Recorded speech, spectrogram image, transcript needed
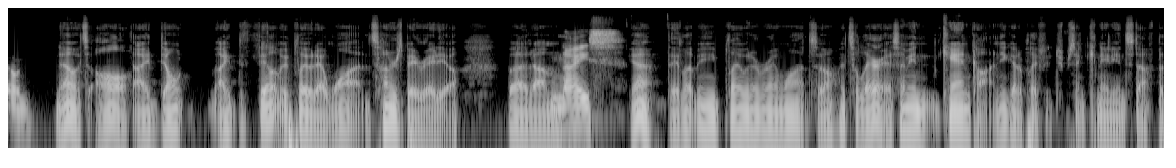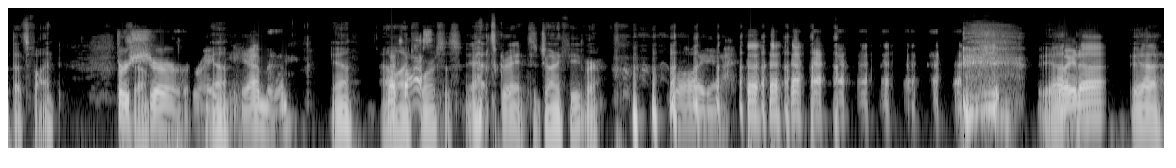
around? No, it's all. I don't. I they let me play what I want. It's Hunters Bay Radio, but um, Nice. yeah, they let me play whatever I want. So it's hilarious. I mean, CanCon, you got to play fifty percent Canadian stuff, but that's fine. For So, sure. Right. yeah. Yeah, man. Yeah, Allied awesome. Forces. Yeah, it's great. It's Johnny Fever. Oh, yeah. Yeah, Right on. yeah.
